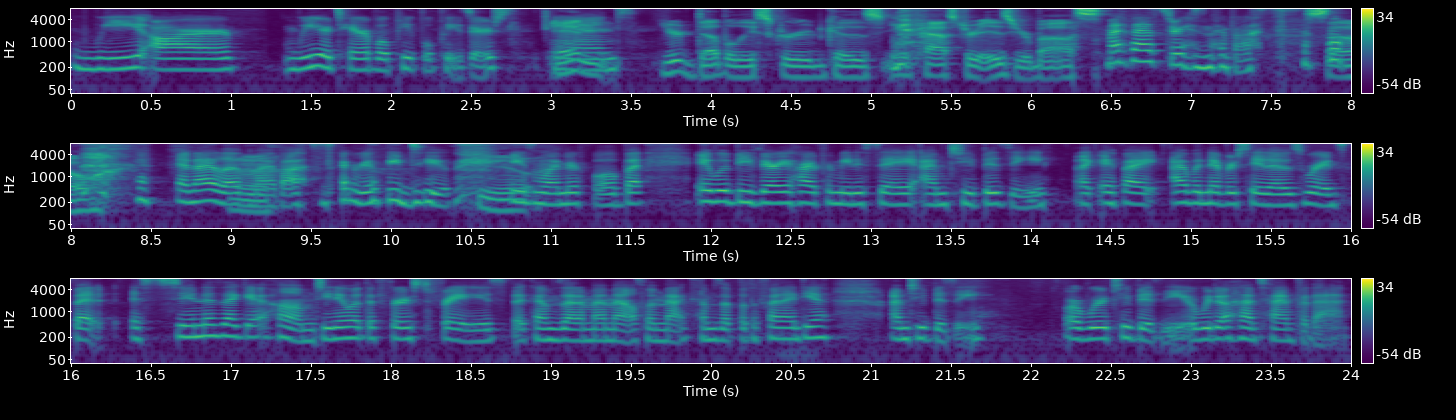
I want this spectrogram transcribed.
we are we are terrible people pleasers. And, and you're doubly screwed because your pastor is your boss. My pastor is my boss. So, and I love yeah. my boss. I really do. Yeah. He's wonderful. But it would be very hard for me to say I'm too busy. Like if I, I would never say those words. But as soon as I get home, do you know what the first phrase that comes out of my mouth when Matt comes up with a fun idea? I'm too busy, or we're too busy, or we don't have time for that.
